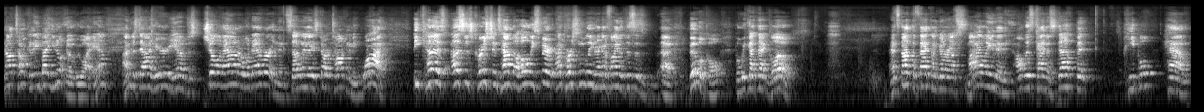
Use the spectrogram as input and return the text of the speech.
not talking to anybody. You don't know who I am. I'm just out here, you know, just chilling out or whatever, and then suddenly they start talking to me. Why? because us as Christians have the Holy Spirit. I personally believe you're not going to find that this is uh, biblical, but we got that glow. And it's not the fact I'm going around smiling and all this kind of stuff, but people have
